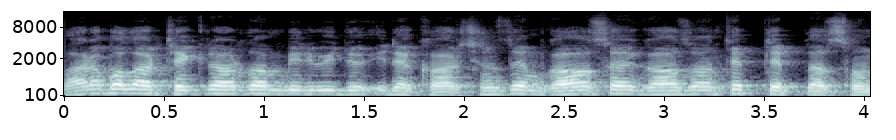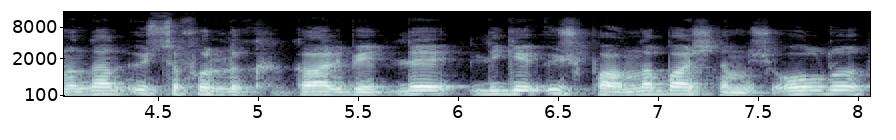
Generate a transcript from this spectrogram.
Merhabalar tekrardan bir video ile karşınızdayım. Galatasaray Gaziantep deplasmanından 3-0'lık galibiyetle lige 3 puanla başlamış oldu.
